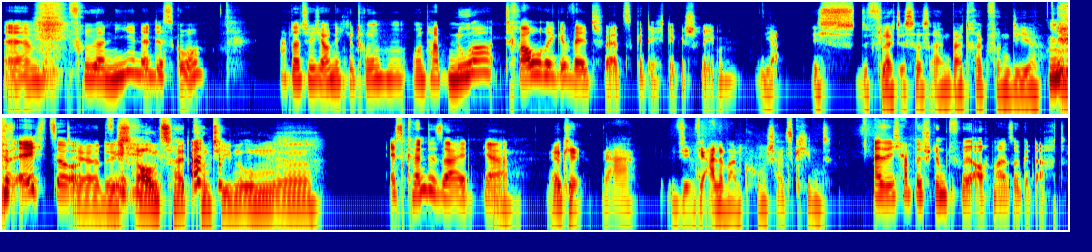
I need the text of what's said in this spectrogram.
ähm, früher nie in der Disco, habe natürlich auch nicht getrunken und habe nur traurige Weltschmerzgedichte geschrieben. Ich, vielleicht ist das ein Beitrag von dir, Das ist echt so. der durchs Raum-Zeit-Kontinuum. Äh, Es könnte sein, ja. Okay, ja. Wir, wir alle waren komisch als Kind. Also ich habe bestimmt früher auch mal so gedacht.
